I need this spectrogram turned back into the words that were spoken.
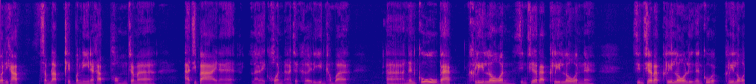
วัสดีครับสำหรับคลิปวันนี้นะครับ ผมจะมาอธิบายนะฮะหลายๆ คนอาจจะเคยได้ยินคำว่าาเงินกู้แบบคลีนโลนสินเชื่อแบบคลีนโลนนะสินเชื่อแบบคลีนโลนหรือเงินกู้แบบคลีนโลน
